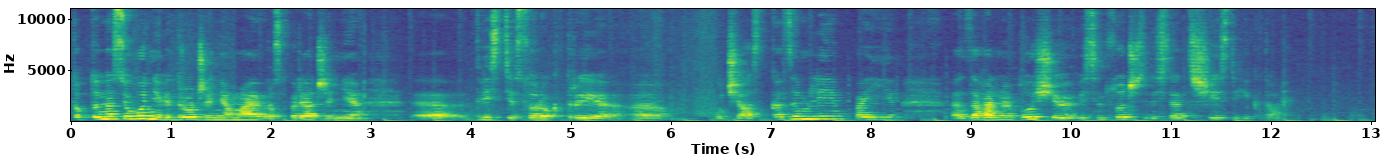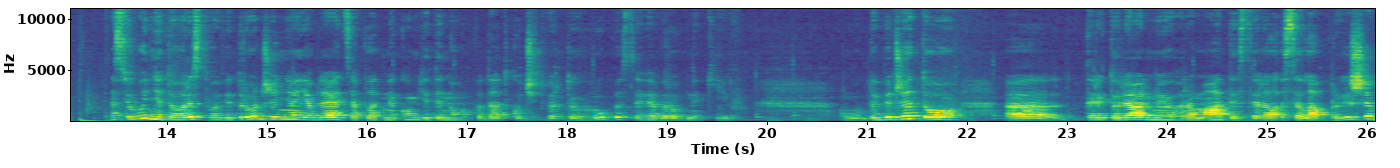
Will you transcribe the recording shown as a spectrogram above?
Тобто на сьогодні відродження має в розпорядженні е, 243 е, участка землі паї е, загальною площею 866 гектар. На сьогодні товариство відродження є платником єдиного податку четвертої групи СГ виробників. До бюджету е, територіальної громади села, Пришиб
